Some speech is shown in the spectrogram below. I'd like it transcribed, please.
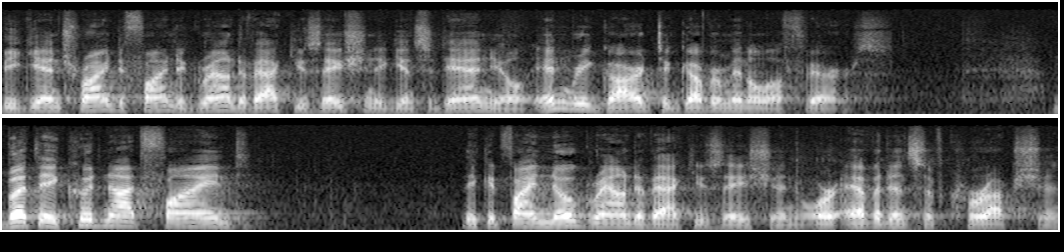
began trying to find a ground of accusation against Daniel in regard to governmental affairs. But they could not find they could find no ground of accusation or evidence of corruption,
